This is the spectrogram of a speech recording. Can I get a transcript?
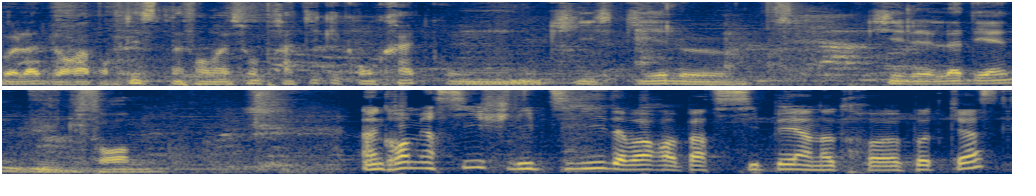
voilà de rapporter cette information pratique et concrète qui, qui, est le qui est l'ADN du, du, forum. Un grand merci Philippe Tilly d'avoir participé à notre podcast.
